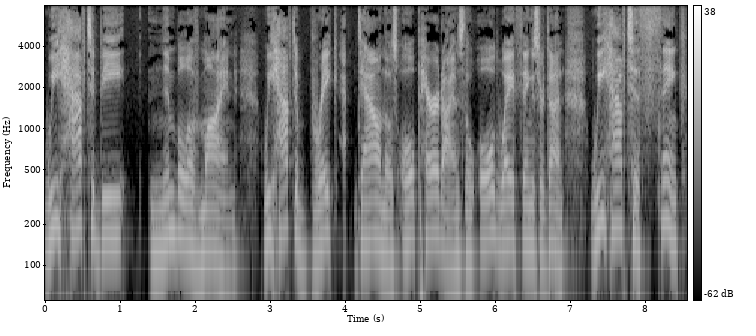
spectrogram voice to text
we have to be nimble of mind. We have to break down those old paradigms, the old way things are done. We have to think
